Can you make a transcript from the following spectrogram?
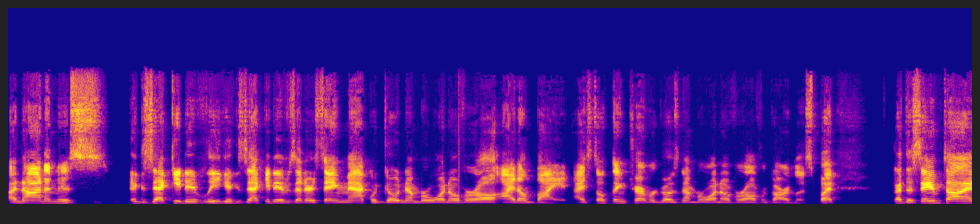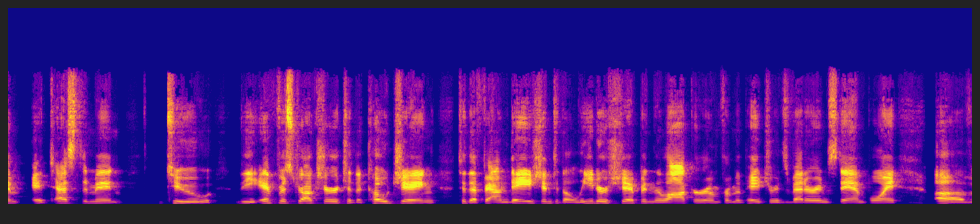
anonymous executive league executives that are saying Mac would go number one overall, I don't buy it. I still think Trevor goes number one overall regardless. But at the same time, a testament to the infrastructure, to the coaching, to the foundation, to the leadership in the locker room from the Patriots veteran standpoint of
